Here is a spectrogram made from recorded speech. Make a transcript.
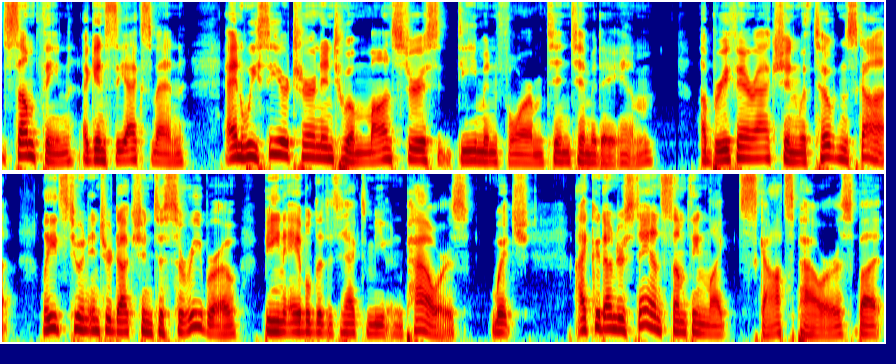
something against the X Men, and we see her turn into a monstrous demon form to intimidate him. A brief interaction with Toad and Scott leads to an introduction to Cerebro being able to detect mutant powers, which I could understand something like Scott's powers, but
